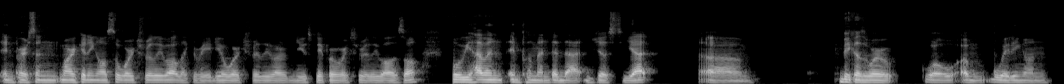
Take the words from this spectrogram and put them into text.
in-person marketing also works really well. Like radio works really well, newspaper works really well as well. But we haven't implemented that just yet um, because we're well, I'm waiting on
